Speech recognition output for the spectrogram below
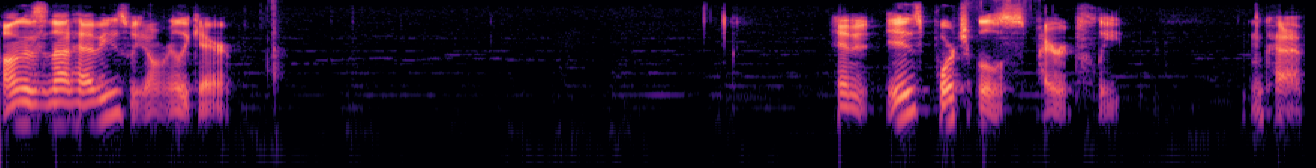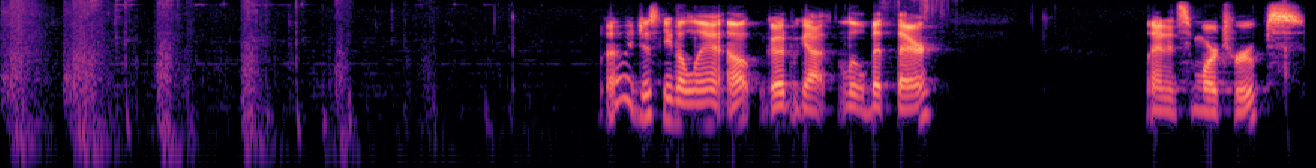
Long as it's not heavies, we don't really care. And it is Portugal's pirate fleet. Okay. Well, we just need to land. Oh, good. We got a little bit there. Landed some more troops.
